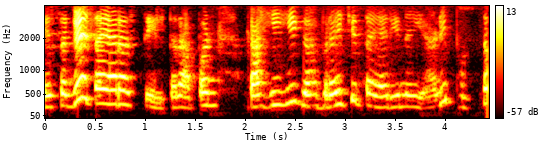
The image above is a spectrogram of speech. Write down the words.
हे सगळे तयार असतील तर आपण काहीही घाबरायची तयारी नाही. आणि फक्त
